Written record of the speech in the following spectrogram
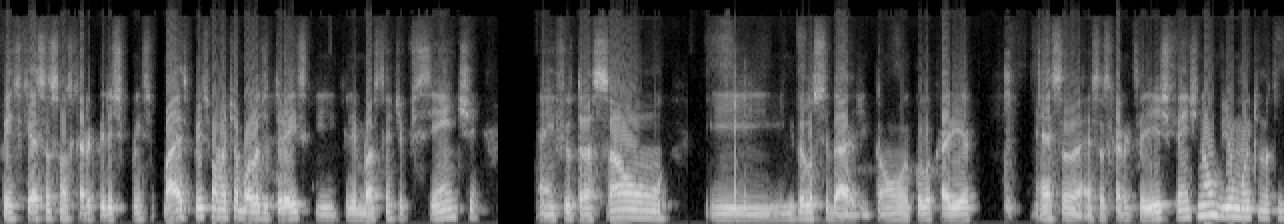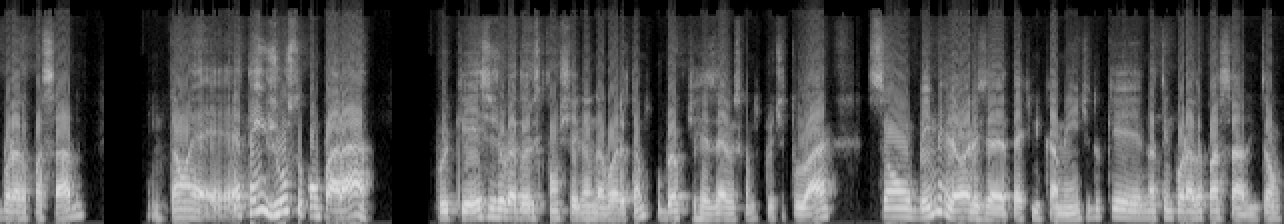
Penso que essas são as características principais, principalmente a bola de três, que, que ele é bastante eficiente, é, infiltração e, e, velocidade. Então eu colocaria essa, essas características. A gente não viu muito na temporada passada, então é, é até injusto comparar, porque esses jogadores que estão chegando agora, tanto para o banco de reservas quanto para o titular, são bem melhores é, tecnicamente do que na temporada passada. Então,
